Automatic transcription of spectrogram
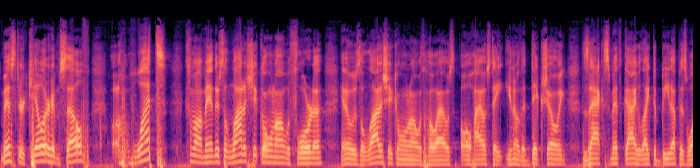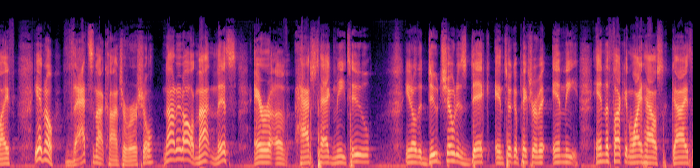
Mr. Killer himself. Uh, what? Come on, man. There's a lot of shit going on with Florida, and there was a lot of shit going on with Ohio, Ohio State. You know, the dick showing Zach Smith guy who liked to beat up his wife. Yeah, no, that's not controversial. Not at all. Not in this era of hashtag Me Too. You know, the dude showed his dick and took a picture of it in the in the fucking White House. Guys,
